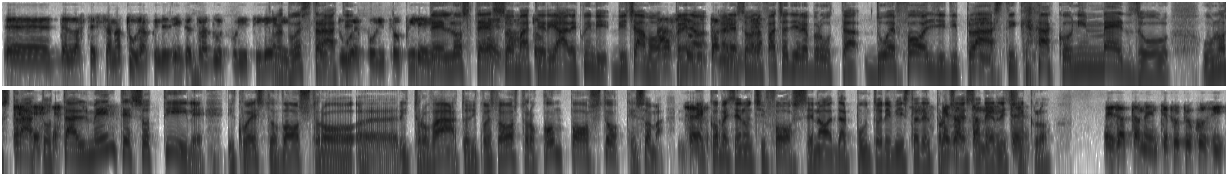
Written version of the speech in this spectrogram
eh, della stessa natura, quindi ad esempio tra due polietileni tra due strati due polipropileni dello stesso esatto. materiale. Quindi diciamo, adesso me la faccia dire brutta, due fogli di plastica sì. con in mezzo uno strato talmente sottile di questo vostro eh, ritrovato, di questo vostro composto, che insomma certo. è come se non ci fosse no? dal punto di vista del processo del riciclo. Esattamente, proprio così.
